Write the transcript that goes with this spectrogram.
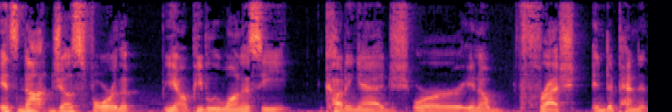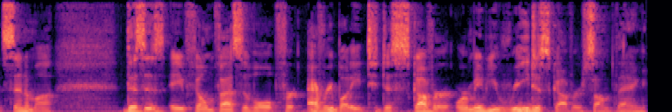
it's not just for the you know people who want to see cutting edge or you know fresh independent cinema this is a film festival for everybody to discover or maybe rediscover something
